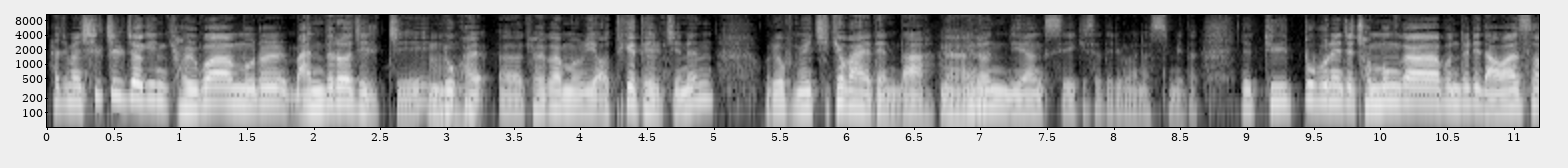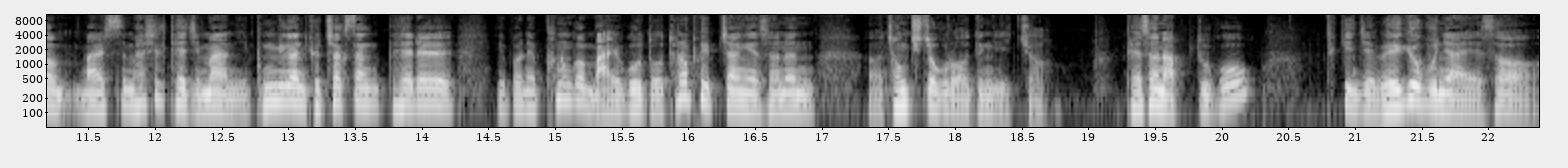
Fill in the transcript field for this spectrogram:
하지만 실질적인 결과물을 만들어질지 음. 요 어, 결과물이 어떻게 될지는 우리가 분명히 지켜봐야 된다. 네. 이런 뉘앙스의 기사들이 많았습니다. 뒷부분에 이제 전문가분들이 나와서 말씀하실 테지만 이 북미 간 교착 상태를 이번에 푸는 것 말고도 트럼프 입장에서는 어, 정치적으로 얻은 게 있죠. 대선 앞두고 특히 이제 외교 분야에서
